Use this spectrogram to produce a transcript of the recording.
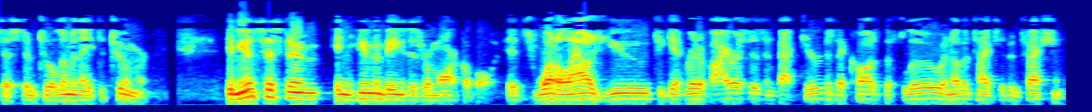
system to eliminate the tumor. The immune system in human beings is remarkable. It's what allows you to get rid of viruses and bacteria that cause the flu and other types of infections.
